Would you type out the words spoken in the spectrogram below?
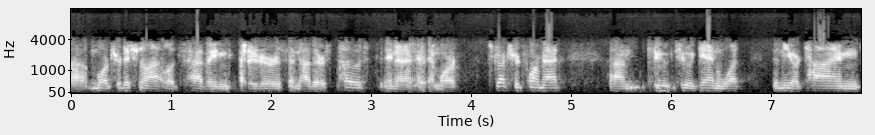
uh, more traditional outlets having editors and others post in a, in a more structured format, um, to to again what the New York Times,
